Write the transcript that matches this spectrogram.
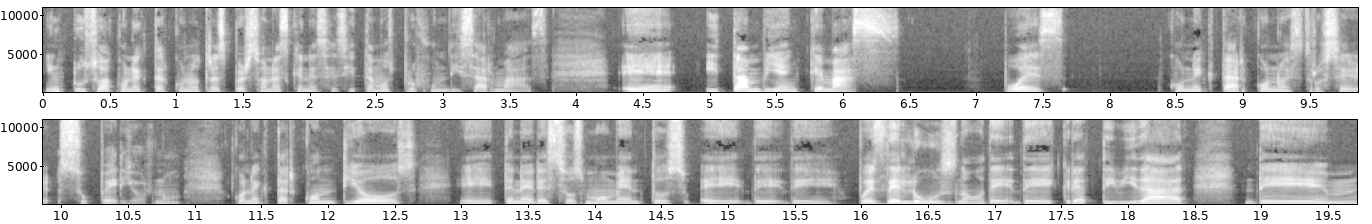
incluso a conectar con otras personas que necesitamos profundizar más. Eh, y también, ¿qué más? Pues conectar con nuestro ser superior, ¿no? Conectar con Dios, eh, tener esos momentos eh, de, pues de luz, ¿no? De, creatividad, de, mm,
